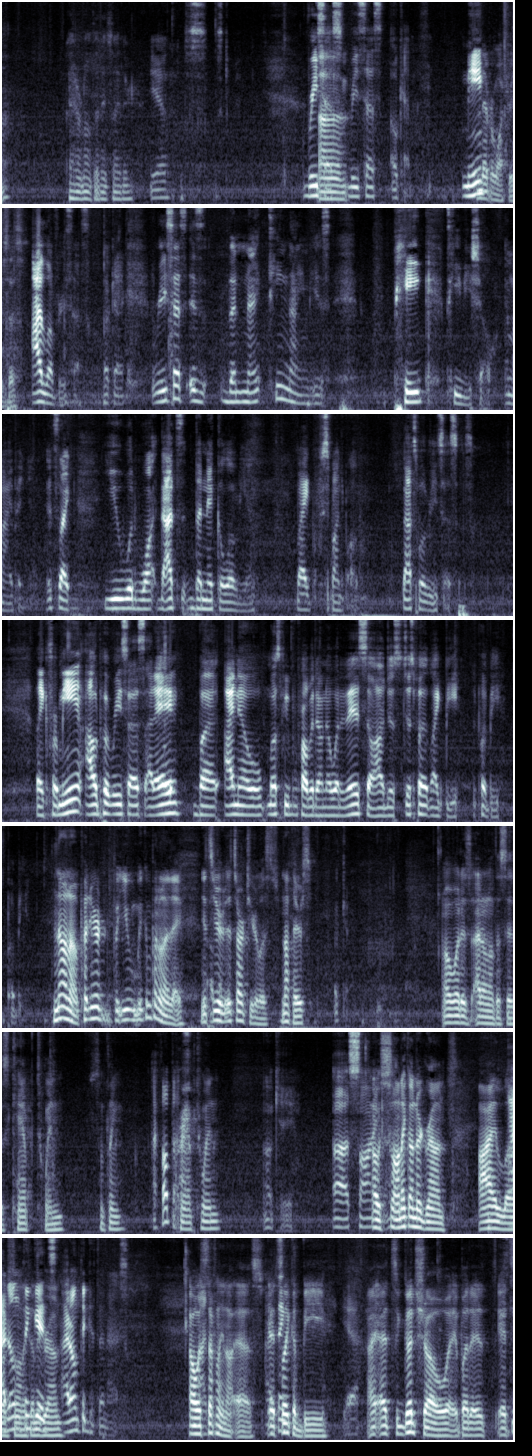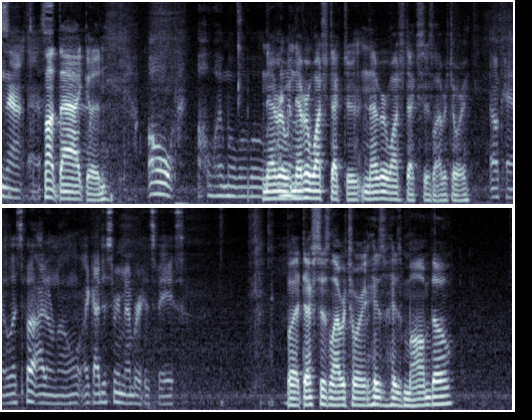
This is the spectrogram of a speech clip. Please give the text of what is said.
I don't know what that is either. Yeah. Just, just keep it. Recess. Um, recess. Okay. Me. Never watched Recess. I love Recess. Okay. Recess is the 1990s peak TV show, in my opinion. It's like you would watch. That's the Nickelodeon, like SpongeBob. That's what Recess is. Like for me, I would put Recess at A, but I know most people probably don't know what it is, so I'll just just put like B. Put B. Put B. No, no. Put your. But you. We can put it on a day. It's your. It's our tier list, not theirs. Okay. Oh, what is? I don't know what this is. Camp Twin, something. I thought that Cramp Twin. okay. Uh, Sonic. Oh, Sonic Underground. I love I don't Sonic think Underground. it's. I don't think it's an S. oh, it's I- definitely not S. It's like a B. Yeah. I, it's a good show, but it, it's It's not it's not that good. Oh, oh, whoa, whoa, whoa. Never, never watched Dexter. Never watched Dexter's Laboratory. Okay, let's put. I don't know. Like I just remember his face. But Dexter's Laboratory, his his mom though.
